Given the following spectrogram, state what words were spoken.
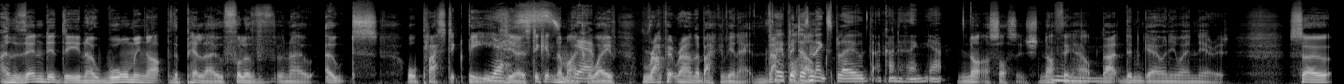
and then did the you know warming up the pillow full of you know oats or plastic beads. You know, stick it in the yeah. microwave, wrap it round the back of your neck. That Hope it doesn't explode, that kind of thing. Yeah. not a sausage. Nothing Mm. helped. That didn't go anywhere near it. So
